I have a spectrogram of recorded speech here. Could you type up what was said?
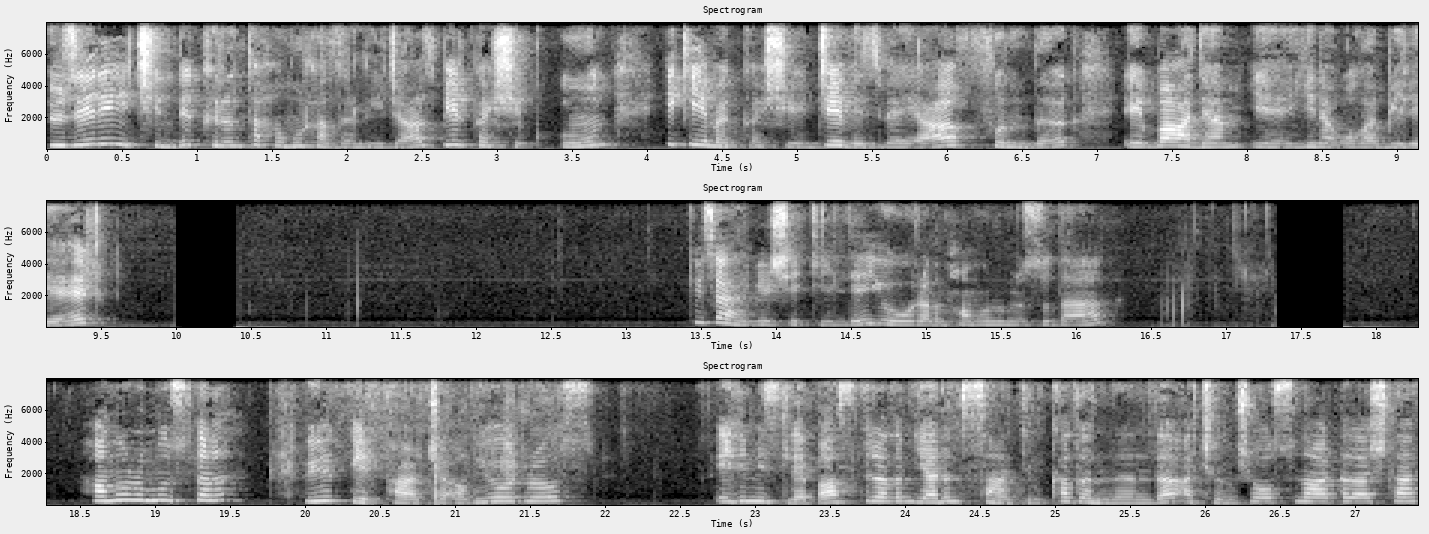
Üzeri içinde kırıntı hamur hazırlayacağız. Bir kaşık un, 2 yemek kaşığı ceviz veya fındık, e, badem e, yine olabilir. Güzel bir şekilde yoğuralım hamurumuzu da. Hamurumuzdan büyük bir parça alıyoruz. Elimizle bastıralım. Yarım santim kalınlığında açılmış olsun arkadaşlar.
